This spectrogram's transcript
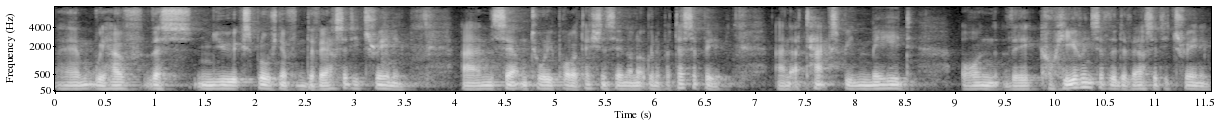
um, we have this new explosion of diversity training and certain Tory politicians saying they're not going to participate and attacks being made on the coherence of the diversity training.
